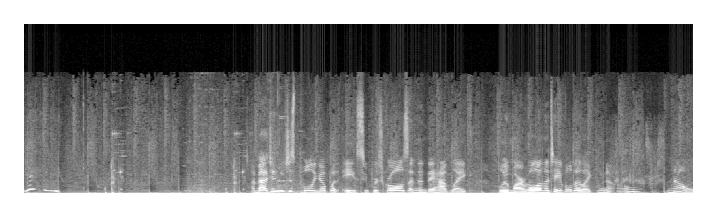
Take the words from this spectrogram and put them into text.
Yay. Imagine me just pulling up with eight Super Skrulls and then they have like Blue Marvel on the table. They're like, no, no,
